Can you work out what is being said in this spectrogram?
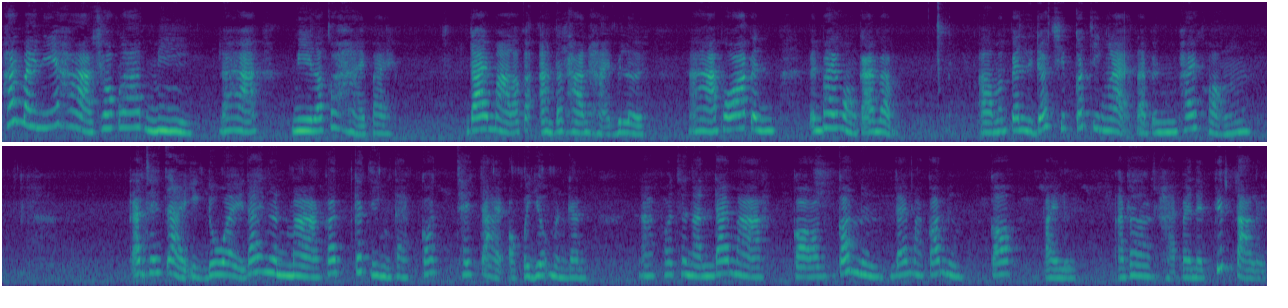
ไพ่ใบนี้ค่ะ โชคลาภมีนะคะ มีแล้วก็หายไป ได้มาแล้วก็อันตรธานหายไปเลยนะคะเพราะว่าเป็นเป็นไพ่ของการแบบเอ่มันเป็น leadership ก็จริงแหละ แต่เป็นไพ่ของการใช้จ่ายอีกด้วย ได้เงินมาก็ก็จริงแต่ก็ใช้จ่ายออกไปเยอะเหมือนกันนะเพราะฉะนั้นได้มาก้อนก้อนหนึ่งได้มาก้อนหนึ่งก็ไปเลย อันตรายหายไปในพริบตาเลย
